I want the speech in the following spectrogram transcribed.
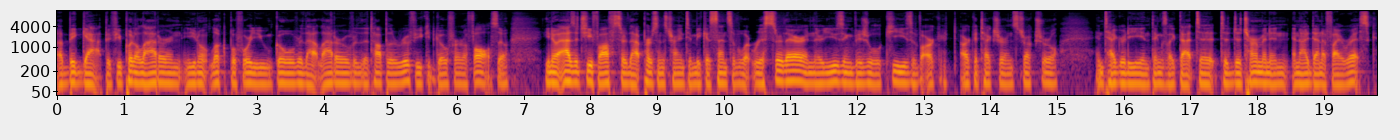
a big gap. If you put a ladder and you don't look before you go over that ladder over the top of the roof, you could go for a fall. So, you know, as a chief officer, that person's trying to make a sense of what risks are there, and they're using visual keys of arch architecture and structural integrity and things like that to, to determine and, and identify risk.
